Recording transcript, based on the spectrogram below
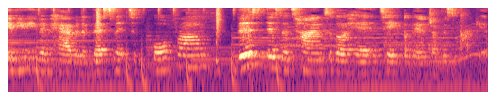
if you even have an investment to pull from, this is the time to go ahead and take advantage of this market.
